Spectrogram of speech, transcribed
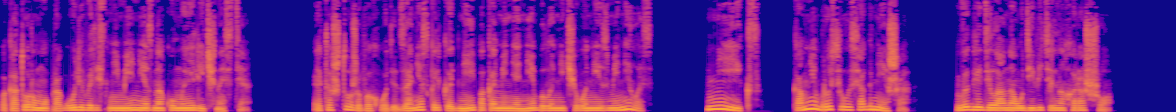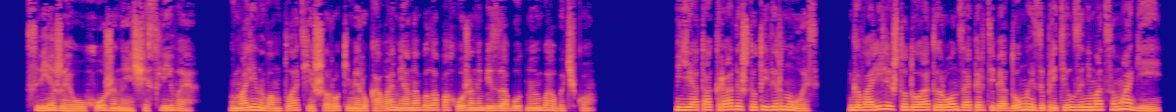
по которому прогуливались не менее знакомые личности. Это что же выходит, за несколько дней, пока меня не было, ничего не изменилось? Никс! ко мне бросилась Агнеша. Выглядела она удивительно хорошо. Свежая, ухоженная, счастливая. В малиновом платье с широкими рукавами она была похожа на беззаботную бабочку. «Я так рада, что ты вернулась. Говорили, что Дуат Ирон запер тебя дома и запретил заниматься магией,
